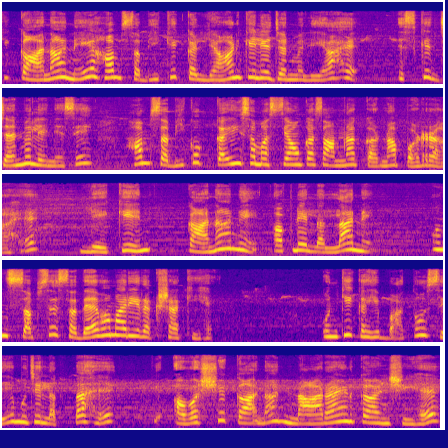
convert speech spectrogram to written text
कि काना ने हम सभी के कल्याण के लिए जन्म लिया है। इसके जन्म लेने से हम सभी को कई समस्याओं का सामना करना पड़ रहा है। लेकिन काना ने, अपने लल्ला ने, उन सबसे सदैव हमारी रक्षा की है। उनकी कही बातों से मुझे लगता है कि अवश्य काना नारायण का अंशी है।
